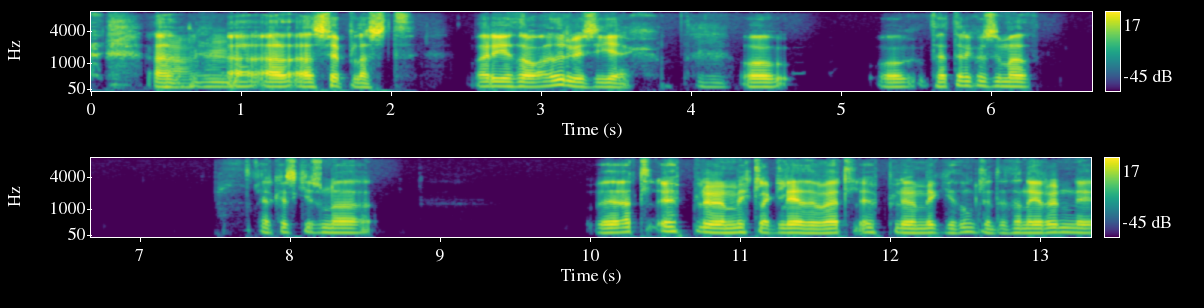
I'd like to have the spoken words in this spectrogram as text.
að, Já. Mhm. að, að, seplast væri ég þá öðruvísi ég Mhm. og, og þetta er eitthvað sem að er kannski svona við öll upplifum mikla gleði og öll upplifum mikið þunglindi þannig í raunni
